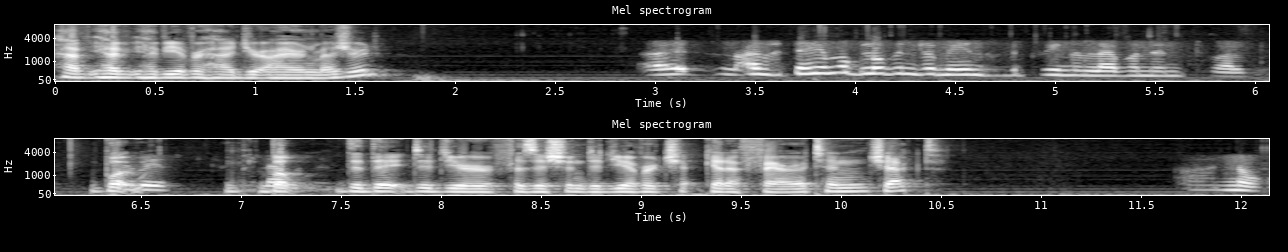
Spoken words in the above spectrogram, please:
Have have have you ever had your iron measured? Uh, the hemoglobin remains between 11 and 12. But 11. but did they did your physician did you ever get a ferritin checked? No.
